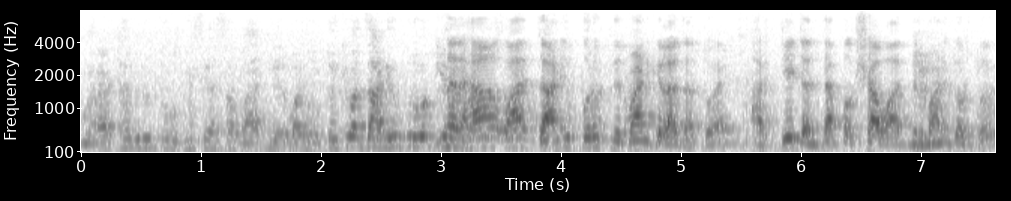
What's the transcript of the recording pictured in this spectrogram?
मराठा विरुद्ध ओबीसी असा वाद निर्माण होतो किंवा जाणीवपूर्वक केला नाही हा वाद? जाणीवपूर्वक निर्माण केला जातोय. भारतीय जनता पक्ष हा वाद निर्माण करतोय.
